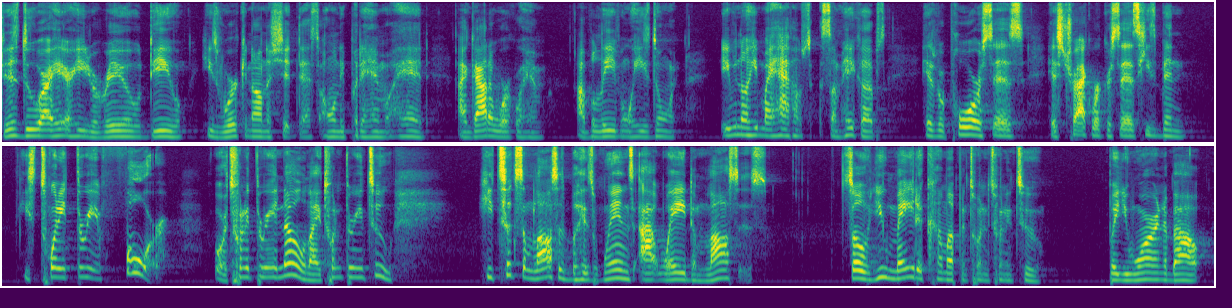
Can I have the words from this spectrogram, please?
this dude right here, he's a real deal. He's working on the shit that's only putting him ahead. I gotta work with him. I believe in what he's doing. Even though he might have some hiccups, his rapport says, his track record says he's been, he's 23 and 4 or 23 and 0, like 23 and 2. He took some losses, but his wins outweighed them losses. So you made a come up in 2022, but you weren't about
